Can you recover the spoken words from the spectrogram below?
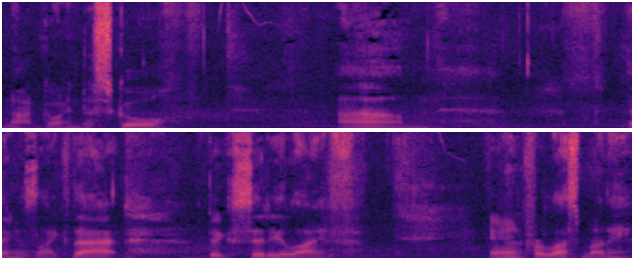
not going to school. Um, things like that, big city life, and for less money.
